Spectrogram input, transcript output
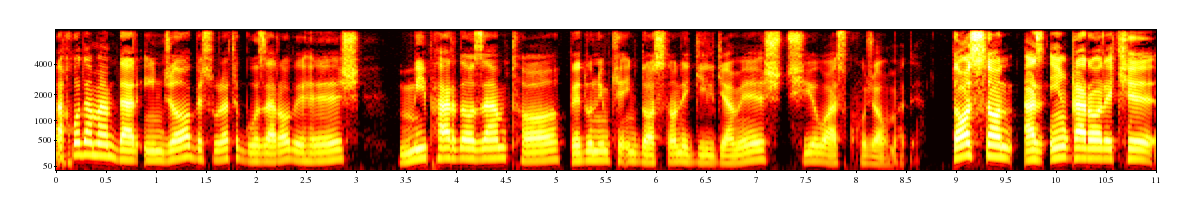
و خودم هم در اینجا به صورت گذرا بهش می‌پردازم تا بدونیم که این داستان گیلگمش چیه و از کجا آمده داستان از این قراره که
